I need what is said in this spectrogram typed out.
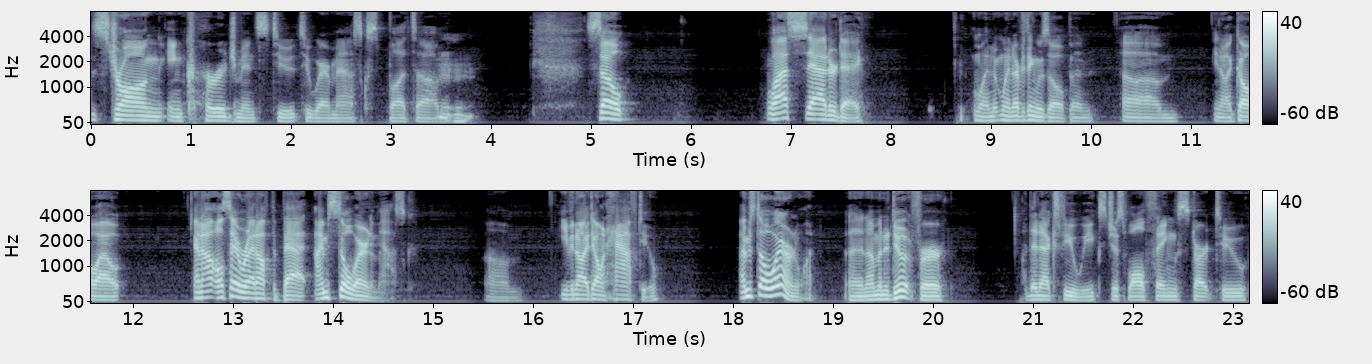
strong encouragements to to wear masks. But um so last saturday when when everything was open um you know i go out and i'll say right off the bat i'm still wearing a mask. Um even though i don't have to i'm still wearing one and i'm going to do it for the next few weeks just while things start to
